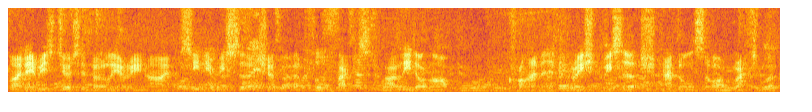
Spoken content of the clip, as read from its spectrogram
my name is Joseph O'Leary. I'm a senior researcher at Full Facts. I lead on our crime and immigration research and also our graphs work.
